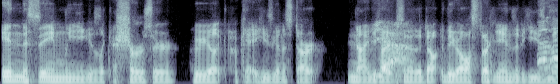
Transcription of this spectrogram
in the same league as like a Scherzer, who you're like okay he's gonna start 95 percent of the the All Star games that he's and made.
